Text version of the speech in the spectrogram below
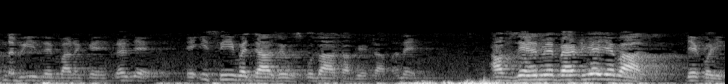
نبی سے بڑھ کے اسی وجہ سے اس خدا کا بیٹا بنے۔ اب ذہن میں بیٹھیے یہ بات۔ دیکھو جی۔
